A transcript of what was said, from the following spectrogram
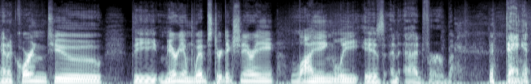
And according to the Merriam Webster Dictionary, lyingly is an adverb. Dang it.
